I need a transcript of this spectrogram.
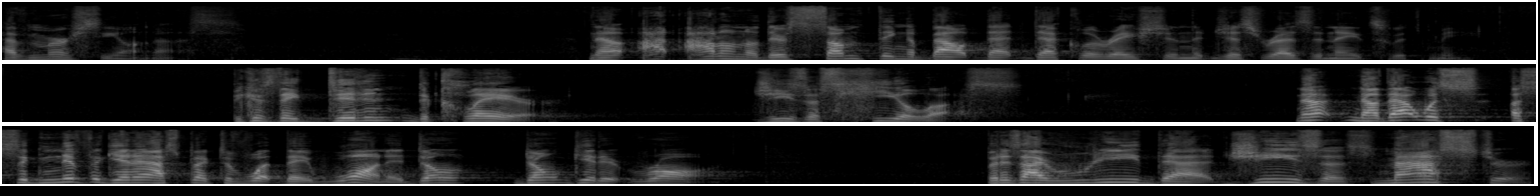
have mercy on us. Now, I, I don't know, there's something about that declaration that just resonates with me. Because they didn't declare, Jesus, heal us. Now, now that was a significant aspect of what they wanted. Don't, don't get it wrong. But as I read that, Jesus, Master,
